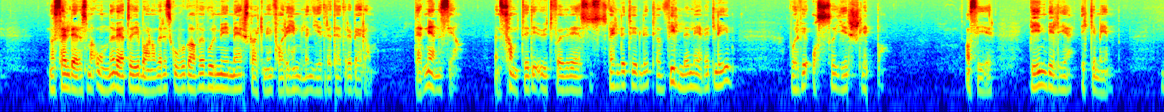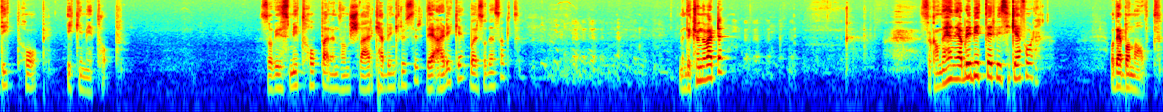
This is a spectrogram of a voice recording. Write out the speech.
når selv dere som er onde, vet å gi barna deres gode gaver, hvor mye mer skal ikke min far i himmelen gi dere det dere ber om? Det er den ene sida. Men samtidig utfordrer Jesus veldig tydelig til å ville leve et liv hvor vi også gir slipp på. Han sier, 'Din vilje, ikke min. Ditt håp, ikke mitt håp'. Så hvis mitt hopp er en sånn svær cabincruiser Det er det ikke, bare så det er sagt. Men det kunne vært det. Så kan det hende jeg blir bitter hvis ikke jeg får det. Og det er banalt.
